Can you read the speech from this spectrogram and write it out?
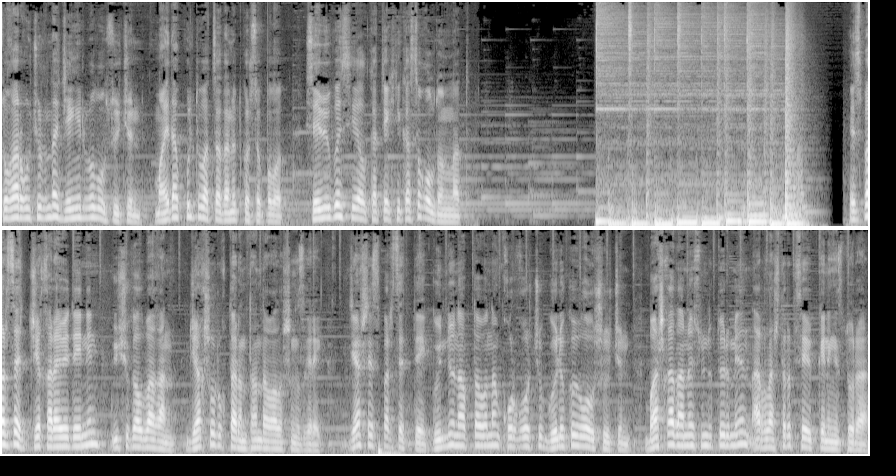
Сугаруу учурунда жеңил болуусу үчүн майдап культивациядан өткөрсөк болот. Себүүгө сеялка техникасы колдонулат. Эспарцет же кара беденин үшүк албаган жакшы уруктарын тандап алышыңыз керек. Жаш эспарцетти күндүн аптабынан коргоочу көлөкөй болушу үчүн башка дан өсүмдүктөрү менен аралаштырып себипкениңиз туура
